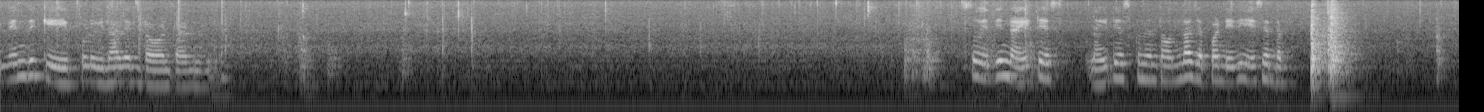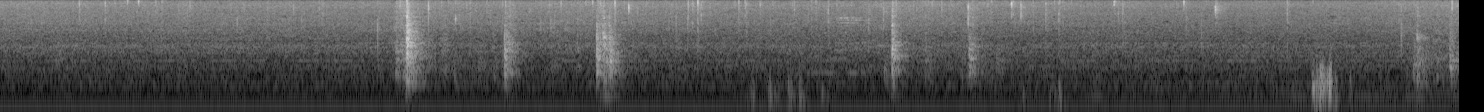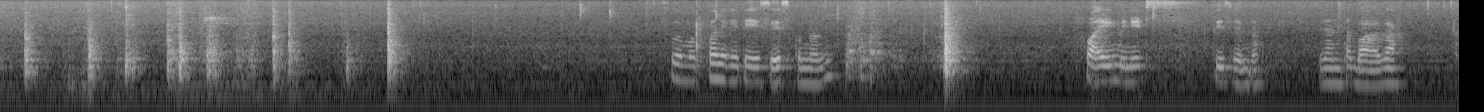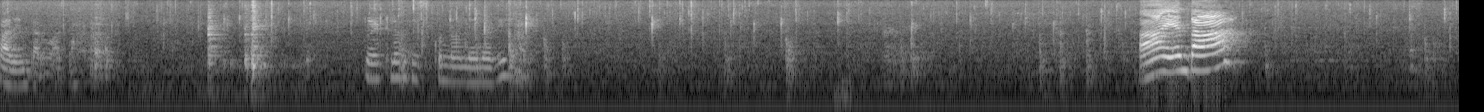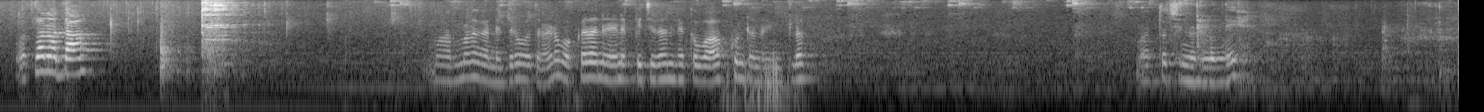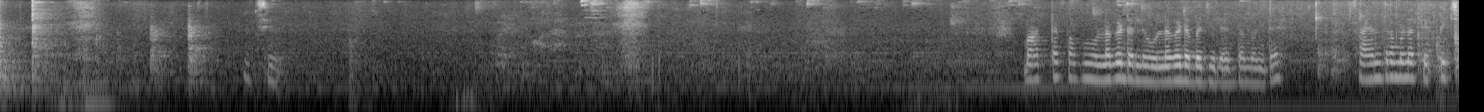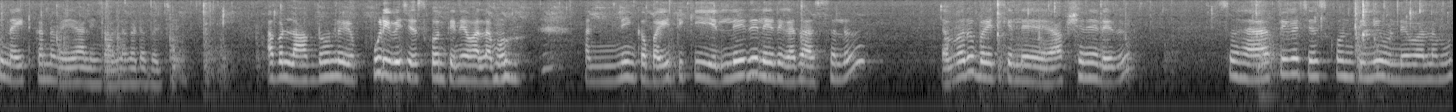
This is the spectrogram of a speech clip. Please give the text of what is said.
ఇవెందుకే ఎప్పుడు ఇలా తింటావు అంటాడు నన్ను సో ఇది నైట్ వేసు నైట్ వేసుకున్నంత ఉందా? చెప్పండి ఇది వేసేద్దాం. సో మొత్తానికైతే వేసేసుకున్నాను. ఫైవ్ మినిట్స్ తీసేద్దాం. ఇదంతా బాగా కాలిన తర్వాత. ప్లేట్లో తీసుకున్నాను నేను అది. ఎంత వచ్చానద్దా మా అమ్మనగా నిద్ర పోతున్నాడు ఒక్కదాన్ని నేను పిచ్చిదాన్ని లెక్క వాక్కుంటాను ఇంట్లో. మత్తు వచ్చినట్లుంది వచ్చింది మా అత్త పాపం ఉల్లగడ్డలు ఉల్లగడ్డ బజ్జీలు వేద్దామంటే సాయంత్రం అన్న తెప్పించి నైట్ కన్నా వేయాలి ఇంకా ఉల్లగడ్డ బజ్జీ. అప్పుడు లాక్డౌన్లో ఎప్పుడు ఇవే చేసుకొని తినేవాళ్ళము. అన్నీ ఇంకా బయటికి వెళ్ళేదే లేదు కదా అస్సలు. ఎవరు బయటికి వెళ్ళే ఆప్షనే లేదు. సో హ్యాపీగా చేసుకొని తిని ఉండేవాళ్ళము.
